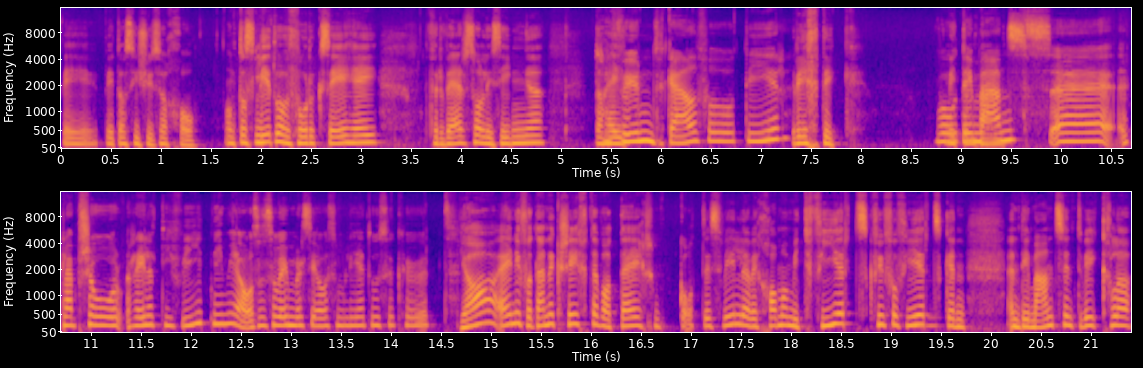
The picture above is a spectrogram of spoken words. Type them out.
wie, wie das ist uns gekommen. Und das Lied, das wir vorher gesehen haben, «Für wer soll ich singen?» da Ein Fund, gell, von dir? Richtig wo Demenz, äh, ich glaube schon relativ weit nehme ich Also so wie man sie aus dem Lied herausgehört. Ja, eine von diesen Geschichten, wo du denkst, um Gottes Willen, wie kann man mit 40, 45 eine, eine Demenz entwickeln?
